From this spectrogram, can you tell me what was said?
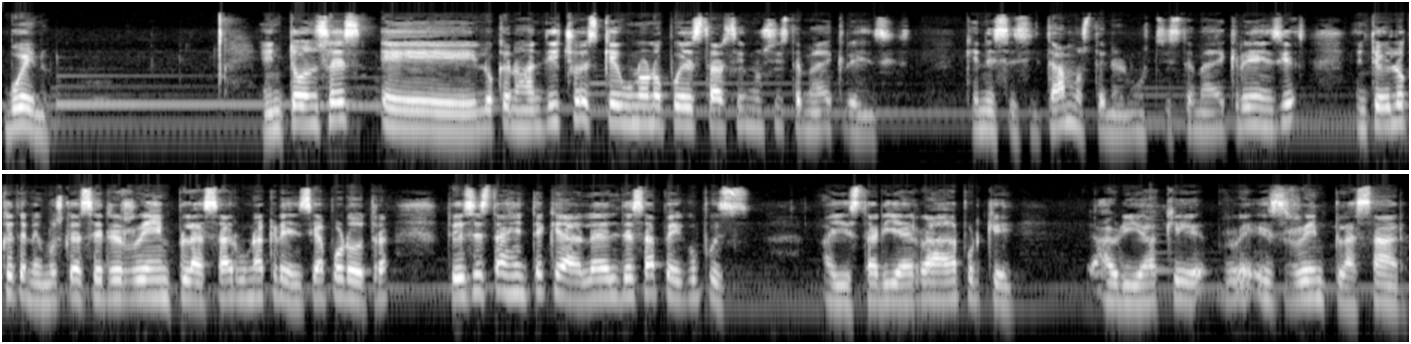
Bueno, entonces eh, lo que nos han dicho es que uno no puede estar sin un sistema de creencias que necesitamos tener un sistema de creencias, entonces lo que tenemos que hacer es reemplazar una creencia por otra. Entonces esta gente que habla del desapego, pues ahí estaría errada porque habría que es reemplazar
